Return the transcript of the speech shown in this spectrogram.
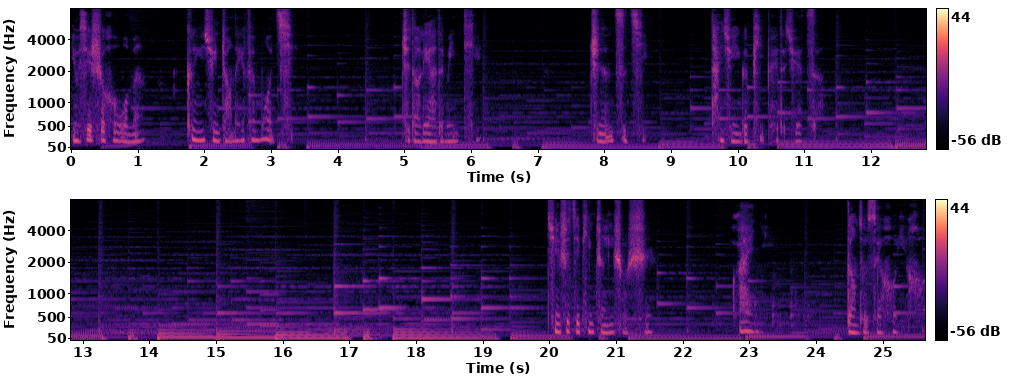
有些时候我们更应寻找那一份默契，直到恋爱的命题，只能自己探寻一个匹配的抉择。全世界拼成一首诗，我爱你，当做最后一行。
